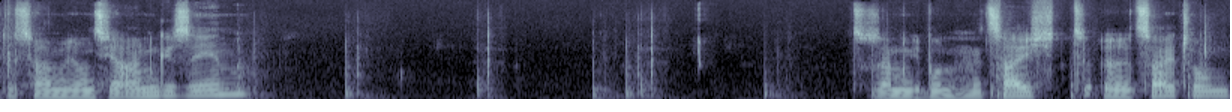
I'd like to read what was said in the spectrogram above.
Das haben wir uns ja angesehen. zusammengebundene Zeit, äh, Zeitung,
